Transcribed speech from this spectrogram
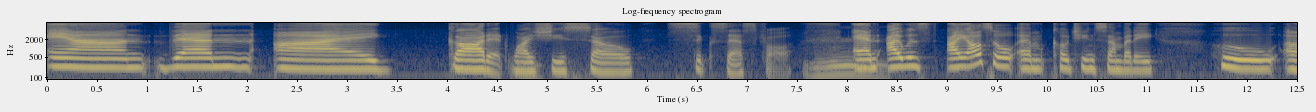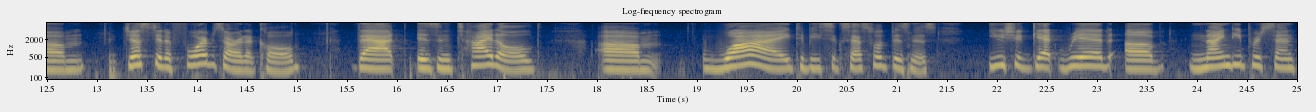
And then I got it why she's so successful. And I was I also am coaching somebody who um, just did a Forbes article that is entitled um, "Why to Be Successful at Business You Should Get Rid of 90%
